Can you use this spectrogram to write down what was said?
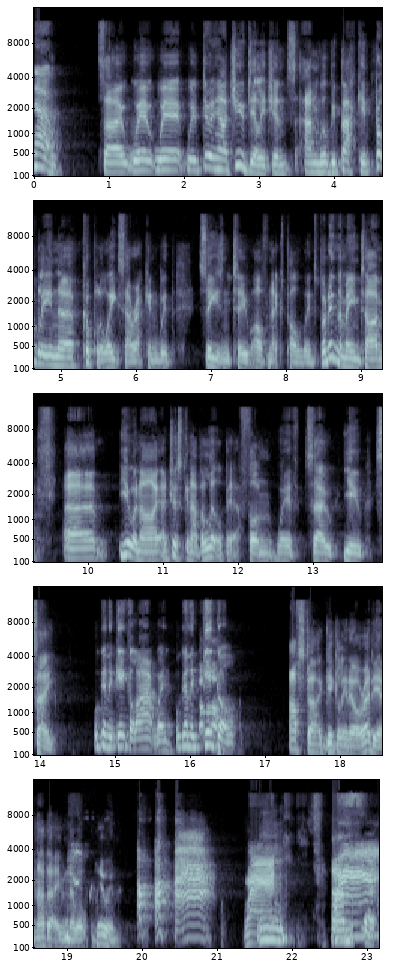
No. so we're we're we're doing our due diligence and we'll be back in probably in a couple of weeks i reckon with season two of next poll wins but in the meantime um, you and i are just going to have a little bit of fun with so you say We're going to giggle, aren't we? We're going to giggle. i've started giggling already and i don't even know what we're doing Mm. um,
